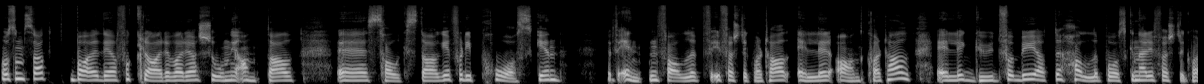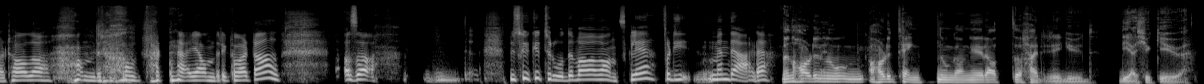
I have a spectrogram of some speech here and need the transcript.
Og som sagt, bare det å forklare variasjonen i antall eh, salgsdager fordi påsken enten faller i første kvartal eller annet kvartal, eller gud forby at halve påsken er i første kvartal og andre halvparten er i andre kvartal. Altså, du skulle ikke tro det var vanskelig, fordi, men det er det. Men har du, noen, har du tenkt noen ganger at herregud, de er tjukke i huet?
